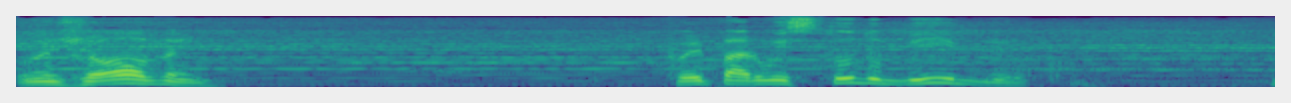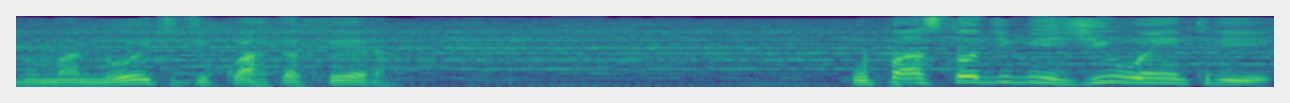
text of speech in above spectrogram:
Um jovem foi para o estudo bíblico numa noite de quarta-feira. O pastor dividiu entre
